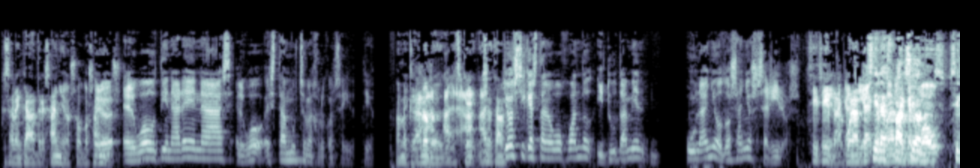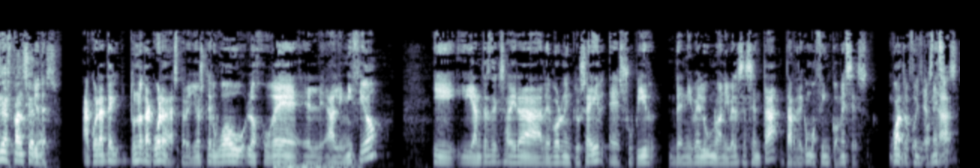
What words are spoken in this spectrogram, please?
que salen cada tres años o dos Pero años. el WoW tiene arenas, el WoW está mucho mejor conseguido, tío. Hombre, claro, pero A- es que a- eso a- está- Yo sí que he estado en el WoW jugando y tú también un año o dos años seguidos. Sí, sí, pero acuérdate, Sin que- acuérdate que el expansiones, WoW- sin expansiones. Acuérdate, tú no te acuerdas, pero yo es que el WoW lo jugué el- al inicio y, y antes de que saliera The Burning Crusade, eh, subir de nivel 1 a nivel 60 tardé como 5 meses. 4 o Pues 5 ya está. meses.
